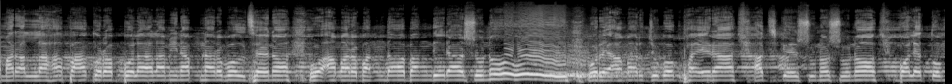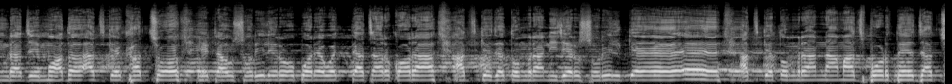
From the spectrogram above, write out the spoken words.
আমার আল্লাহ পাক রব্বুল আলামিন আপনার বলছেন, ও আমার বান্দা, বান্দিরা, শুনো। ওরে আমার যুবক ভাইরা আজকে শুনো শুনো। বলে, তোমরা যে মদ আজকে খাচ্ছ, এটাও শরীরের ওপরে অত্যাচার করা। আজকে যে তোমরা নিজের শরীরকে, আজকে তোমরা নামাজ পড়তে যাচ্ছ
